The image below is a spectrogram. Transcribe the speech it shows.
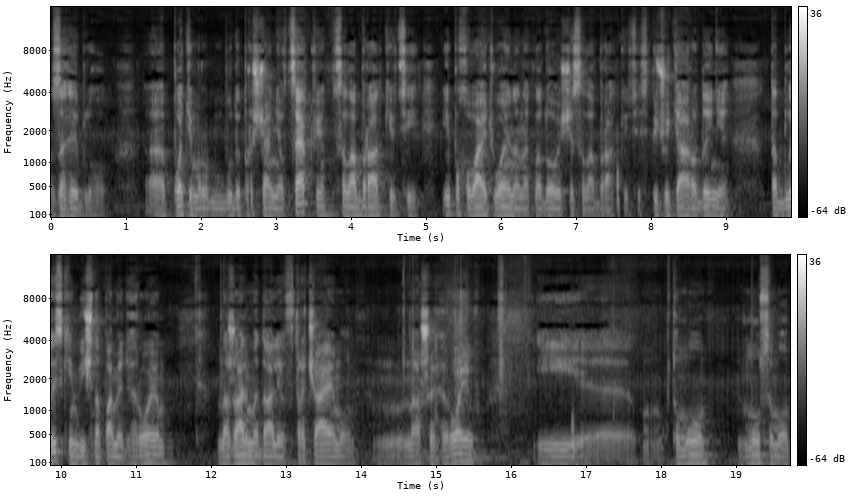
загиблого. Е, Потім буде прощання в церкві села Братківці і поховають воїна на кладовищі села Братківці. Співчуття родині та близьким, вічна пам'ять героям. На жаль, ми далі втрачаємо наших героїв і е, тому мусимо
